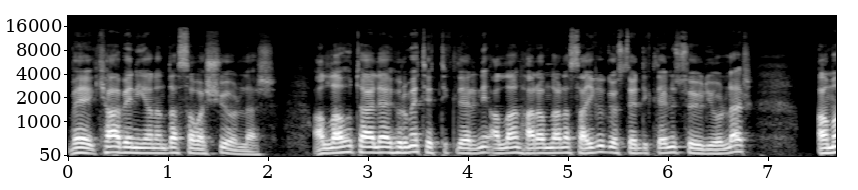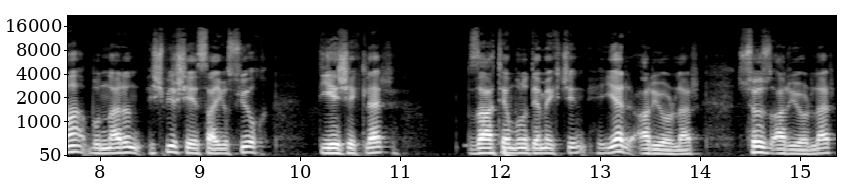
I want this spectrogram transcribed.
ve Kabe'nin yanında savaşıyorlar. Allahu Teala'ya hürmet ettiklerini, Allah'ın haramlarına saygı gösterdiklerini söylüyorlar. Ama bunların hiçbir şeye saygısı yok. Diyecekler. Zaten bunu demek için yer arıyorlar, söz arıyorlar.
